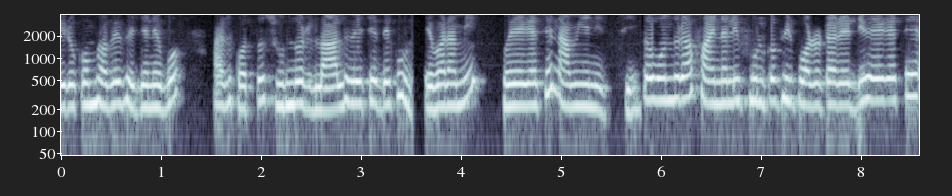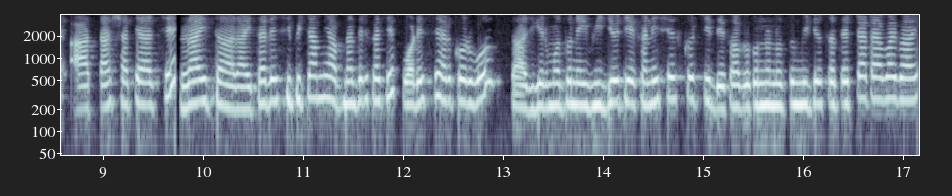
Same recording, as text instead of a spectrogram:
এইরকম ভাবে ভেজে নেব। আর কত সুন্দর লাল হয়েছে দেখুন। এবার আমি হয়ে গেছে নামিয়ে নিচ্ছি। তো বন্ধুরা ফাইনালি ফুলকপির পরোটা রেডি হয়ে গেছে। আর তার সাথে আছে রায়তা। রায়তা রেসিপিটা আমি আপনাদের কাছে পরে শেয়ার করব। তো আজকের মতন এই ভিডিওটি এখানেই শেষ করছি। দেখা হবে কোনো নতুন ভিডিওর সাথে। টাটা বাই বাই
